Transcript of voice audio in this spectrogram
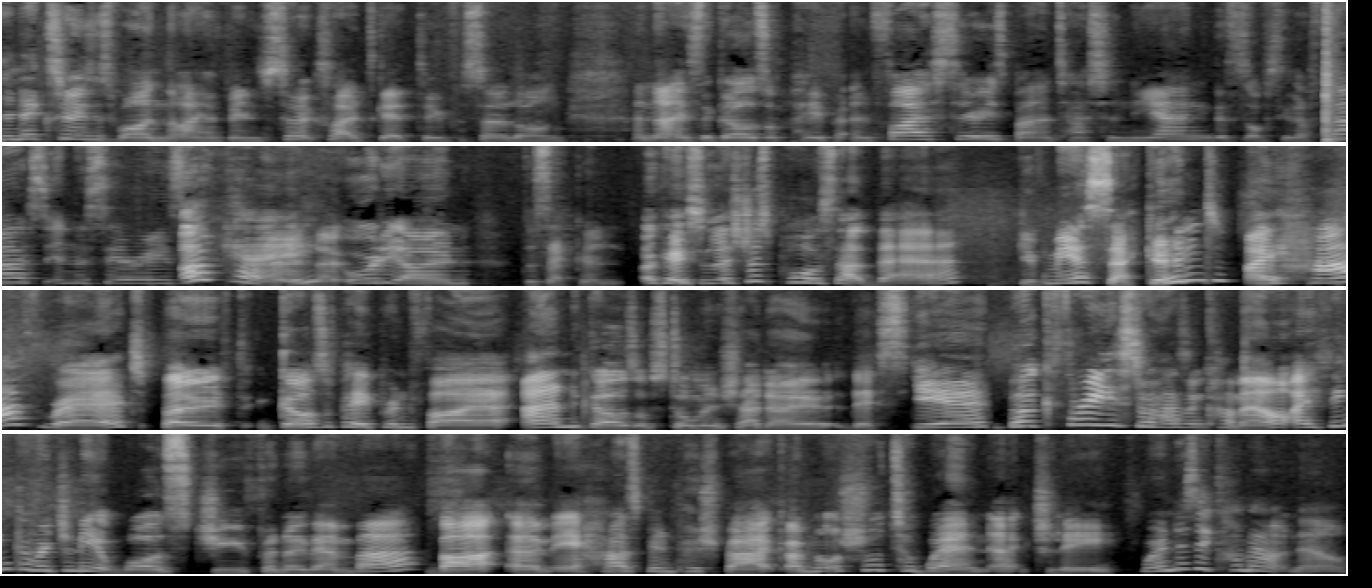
The next series is one that I have been so excited to get through for so long, and that is the Girls of Paper and Fire series by Natasha Ngan. This is obviously the first in the series. Okay. And I already own the second. Okay, so let's just pause that there. Give me a second. I have read both Girls of Paper and Fire and Girls of Storm and Shadow this year. Book three still hasn't come out. I think originally it was due for November, but um, it has been pushed back. I'm not sure to when actually. When does it come out now?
